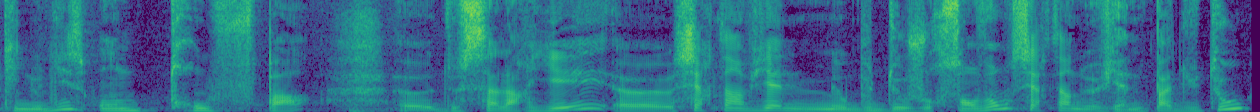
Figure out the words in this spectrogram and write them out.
qui nous disent on ne trouve pas euh, de salariés. certains viennent, mais au bout de deux jours s'en vont. Certains ne viennent pas du tout.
